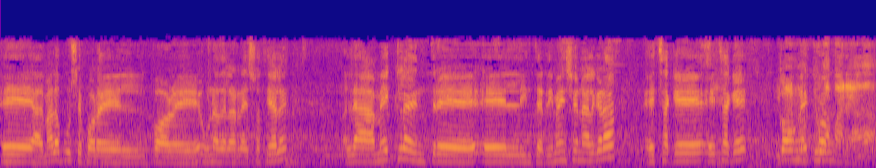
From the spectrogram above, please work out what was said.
eh, además lo puse por, el, por eh, una de las redes sociales, la mezcla entre el Interdimensional Graph, esta que, esta que Y la rotura pareada.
